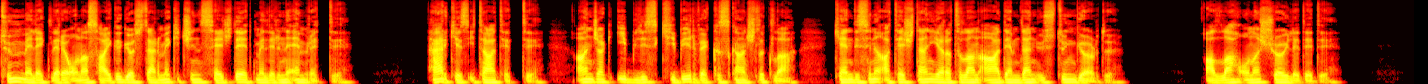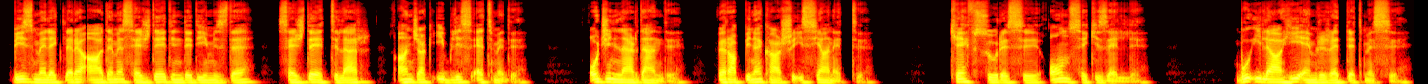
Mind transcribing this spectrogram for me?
tüm meleklere ona saygı göstermek için secde etmelerini emretti. Herkes itaat etti. Ancak iblis kibir ve kıskançlıkla kendisini ateşten yaratılan Adem'den üstün gördü. Allah ona şöyle dedi. Biz meleklere Adem'e secde edin dediğimizde secde ettiler ancak iblis etmedi. O cinlerdendi ve Rabbine karşı isyan etti. Kehf suresi 18.50 Bu ilahi emri reddetmesi,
